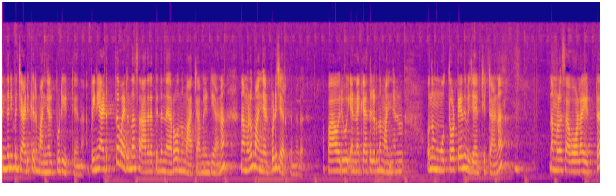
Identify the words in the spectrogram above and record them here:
എന്തിനിപ്പം ചാടിക്കറി മഞ്ഞൾപ്പൊടി ഇട്ടേന്ന്? അപ്പോൾ ഇനി അടുത്ത് വരുന്ന സാധനത്തിന്റെ നിറം ഒന്ന് മാറ്റാൻ വേണ്ടിയാണ് നമ്മൾ മഞ്ഞൾപ്പൊടി ചേർക്കുന്നത്. അപ്പോൾ ആ ഒരു എണ്ണയ്ക്കകത്ത് കിടന്ന് മഞ്ഞൾ ഒന്ന് മൂത്തോട്ടെ എന്ന് വിചാരിച്ചിട്ടാണ് നമ്മൾ സവോള ഇട്ട്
